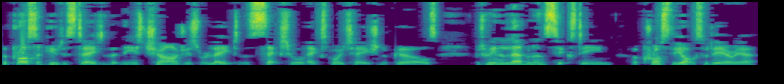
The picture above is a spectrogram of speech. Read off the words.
The prosecutor stated that these charges relate to the sexual exploitation of girls between 11 and 16 across the Oxford area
